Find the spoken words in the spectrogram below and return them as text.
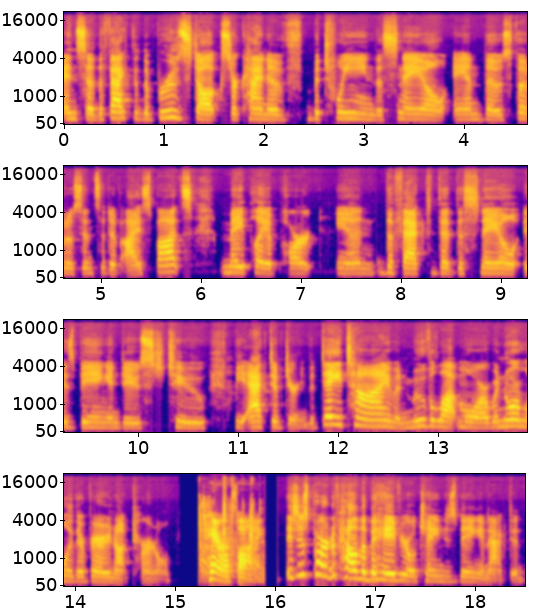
And so the fact that the brood stalks are kind of between the snail and those photosensitive eye spots may play a part in the fact that the snail is being induced to be active during the daytime and move a lot more when normally they're very nocturnal. Terrifying. It's just part of how the behavioral change is being enacted.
